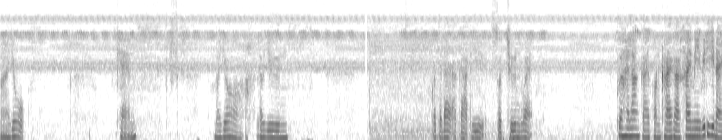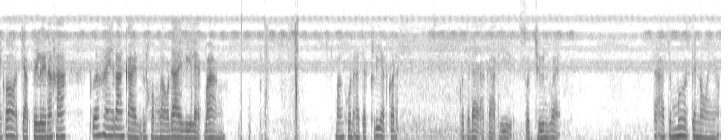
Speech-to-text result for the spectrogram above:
มาโยก แขน มาย่อแล้วยืน ก็จะได้อากาศที่สดชื่นด้วย เพื่อให้ร่างกายผ่อนคลายค่ะ ใครมีวิธีไหนก็จัดไปเลยนะคะ เพื่อให้ร่างกายของเราได้รีแลกซ์บ้าง บางคนอาจจะเครียดก็ ก็จะได้อากาศที่สดชื่นด้วย แต่อาจจะมืดไปหน่อยอะ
